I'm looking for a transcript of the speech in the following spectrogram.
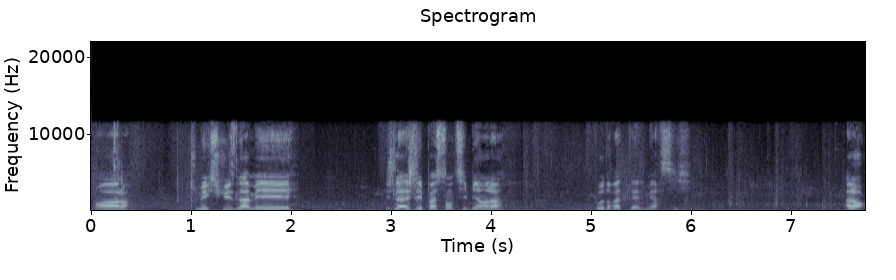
Voilà. Tu m'excuses là mais je- Là je l'ai pas senti bien là. Podratel merci. Alors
